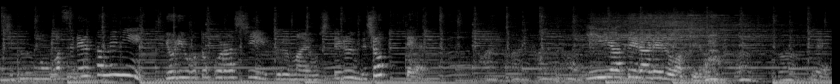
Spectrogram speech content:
自分を忘れるためにより男らしい振る舞いをしてるんでしょって言い当てられるわけよ。ね、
